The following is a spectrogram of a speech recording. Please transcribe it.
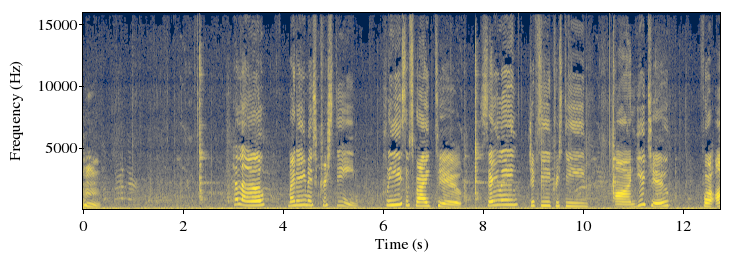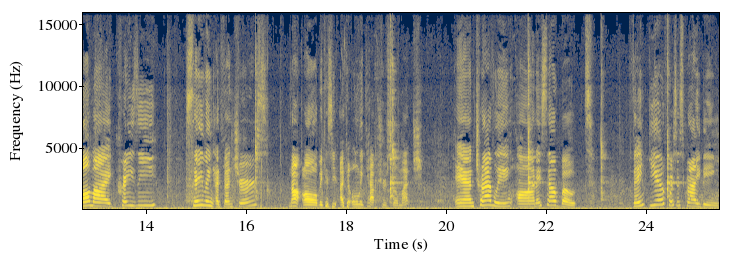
Hello, my name is Christine. Please subscribe to Sailing Gypsy Christine on YouTube for all my crazy sailing adventures. Not all, because you- I can only capture so much. And traveling on a sailboat. Thank you for subscribing.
